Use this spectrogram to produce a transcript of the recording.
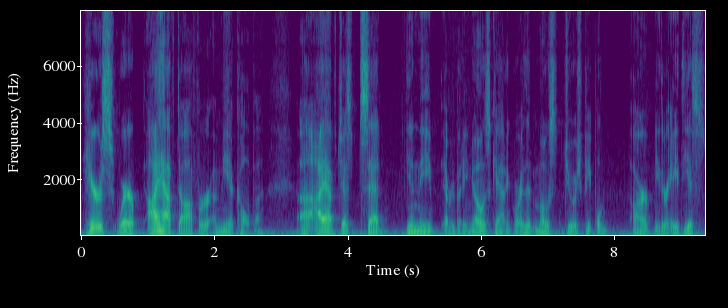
here's where I have to offer a mea culpa. Uh, I have just said in the everybody knows category that most Jewish people are either atheists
